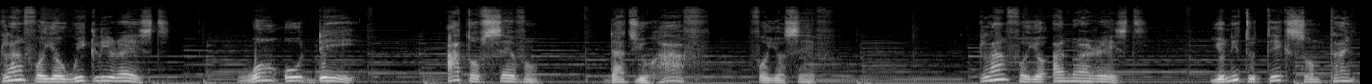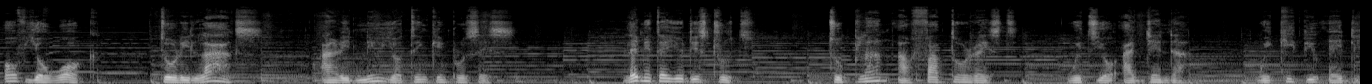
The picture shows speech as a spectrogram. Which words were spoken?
Plan for your weekly rest, one whole day out of seven that you have for yourself. Plan for your annual rest. You need to take some time off your work to relax and renew your thinking process. Let me tell you this truth to plan and factor rest with your agenda will keep you healthy.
